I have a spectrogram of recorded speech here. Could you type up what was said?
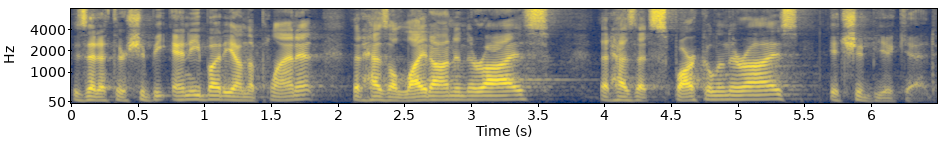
is that if there should be anybody on the planet that has a light on in their eyes, that has that sparkle in their eyes, it should be a kid.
